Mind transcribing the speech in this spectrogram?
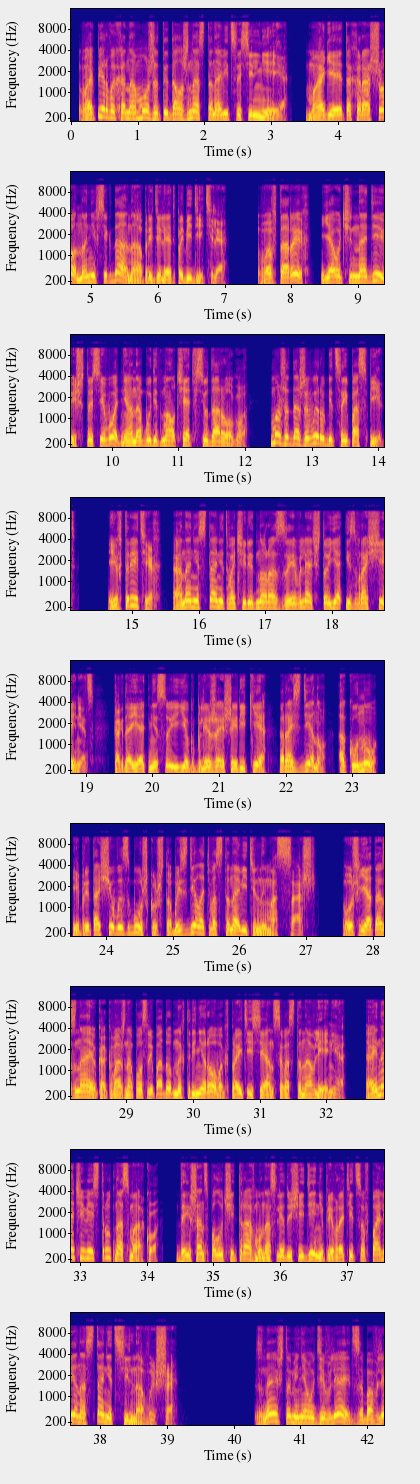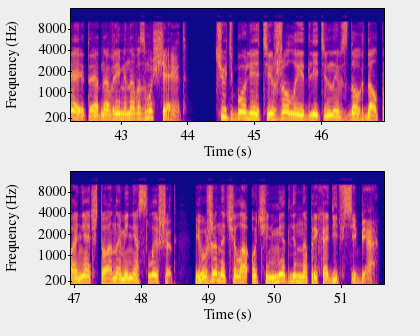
Во-первых, она может и должна становиться сильнее. Магия — это хорошо, но не всегда она определяет победителя. Во-вторых, я очень надеюсь, что сегодня она будет молчать всю дорогу. Может, даже вырубиться и поспит. И в-третьих, она не станет в очередной раз заявлять, что я извращенец, когда я отнесу ее к ближайшей реке, раздену, окуну и притащу в избушку, чтобы сделать восстановительный массаж. Уж я-то знаю, как важно после подобных тренировок пройти сеансы восстановления. А иначе весь труд на смарку. Да и шанс получить травму на следующий день и превратиться в полено станет сильно выше. Знаешь, что меня удивляет, забавляет и одновременно возмущает? Чуть более тяжелый и длительный вздох дал понять, что она меня слышит, и уже начала очень медленно приходить в себя.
